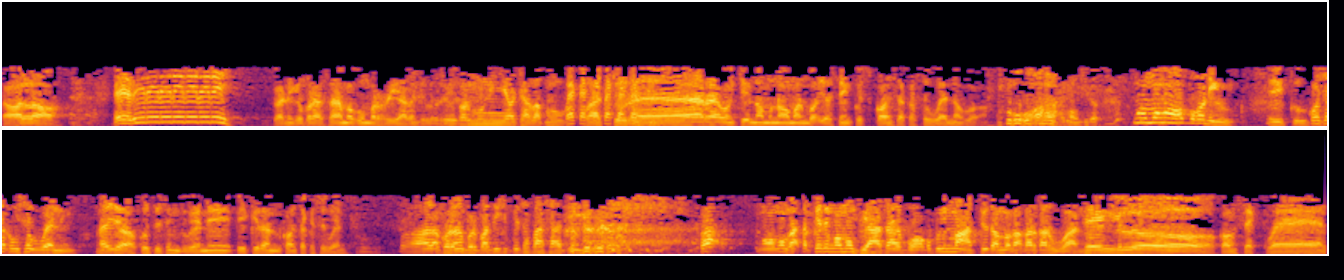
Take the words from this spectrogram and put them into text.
kala. Eh, ri ri ri ri ri. Kan iki perasaan aku meri akan celuk ri. kon muni yo jawabmu. Wek wek wek. Waduh rek, wong cek nom-noman mbok ya sing kus kon sekesuwen apa. Wah, iya. Ngomong apa kon iku? Iku kon sekesuwen. Lah iya, kudu sing duweni pikiran kon sekesuwen. Walah goreng berpartisipasi sama hati. Pak, ngomong gak tegas ngomong biasa aku pengen maju tambah gak karu-karuan. Sing lho, konsekuen.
